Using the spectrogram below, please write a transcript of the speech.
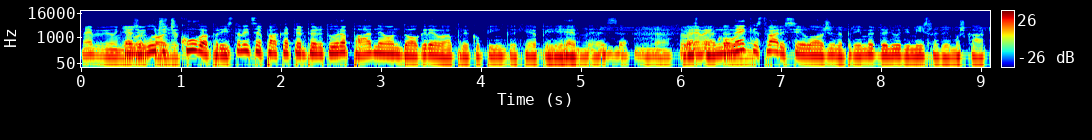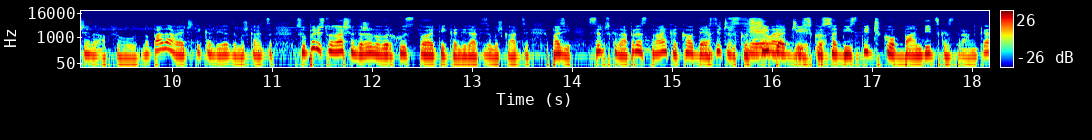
Ne bi bio u Kaže Vučić kuva pristalice, pa kad temperatura padne, on dogreva preko Pinka, Happy i RTS-a. Da, Jeste, na neke stvari se i loži, na primjer, da ljudi misle da je muškarčina, apsolutno. Pa da, već ti kandidat za muškarca. Super što u našem državnom vrhu stoje ti kandidati za muškarce. Pazi, Srpska napredna stranka kao desničarsko, šibadžijsko, sadističko, banditska stranka.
